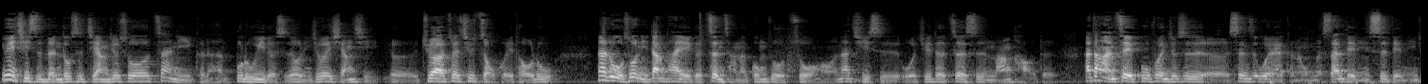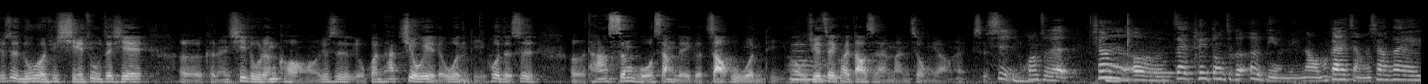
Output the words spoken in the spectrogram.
因为其实人都是这样，就是说在你可能很不如意的时候，你就会想起呃就要再去走回头路。那如果说你让他有一个正常的工作做哈，那其实我觉得这是蛮好的。那当然这一部分就是呃，甚至未来可能我们三点零、四点零，就是如何去协助这些呃可能吸毒人口哈，就是有关他就业的问题，或者是呃他生活上的一个照顾问题哈。我觉得这块倒是还蛮重要，嘿，是。是黄主任，像呃在推动这个二点零呢，我们刚才讲了，像刚才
